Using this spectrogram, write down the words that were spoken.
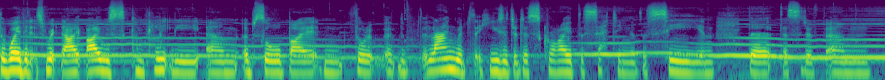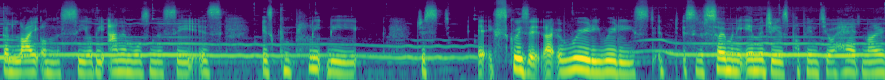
The way that it's written, I, I was completely um, absorbed by it and thought it, the language that he uses to describe the setting of the sea and the, the sort of um, the light on the sea or the animals in the sea is, is completely just exquisite, like really, really, sort of so many images pop into your head and I,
